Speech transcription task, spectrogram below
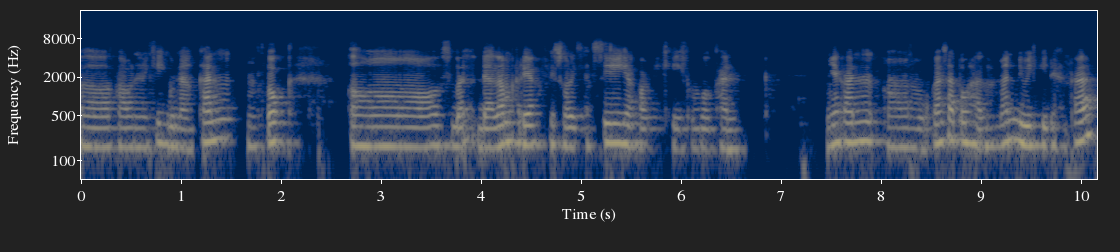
uh, kawan Wiki gunakan untuk uh, dalam karya visualisasi yang Wiki kumpulkan. Ini akan uh, membuka satu halaman di Wikidata.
